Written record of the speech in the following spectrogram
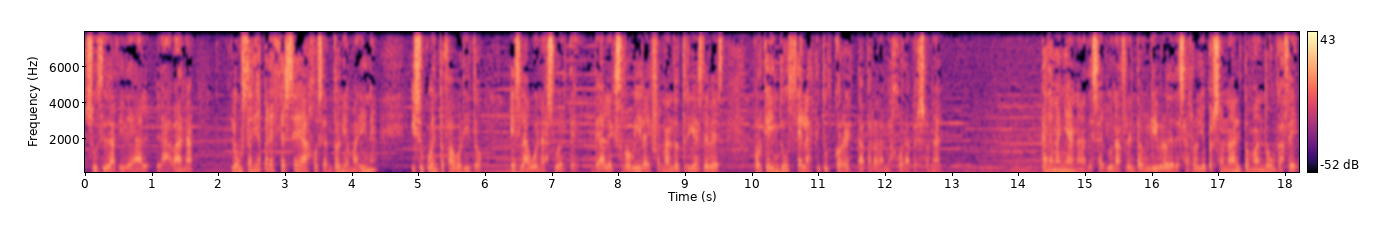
su ciudad ideal, La Habana. Le gustaría parecerse a José Antonio Marina y su cuento favorito es La buena suerte, de Alex Rovira y Fernando Trías de Bes, porque induce la actitud correcta para la mejora personal. Cada mañana desayuna frente a un libro de desarrollo personal tomando un café,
